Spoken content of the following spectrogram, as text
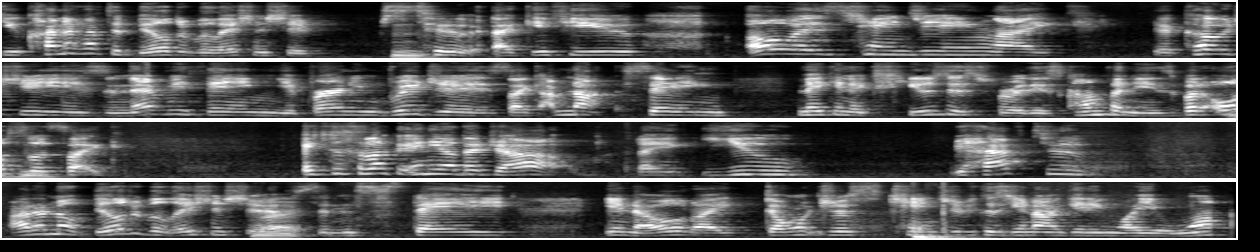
you kind of have to build a relationship mm. too. Like if you always changing like your coaches and everything, you're burning bridges. Like I'm not saying making excuses for these companies, but also mm-hmm. it's like it's just like any other job. Like you you have to I don't know, build relationships right. and stay, you know, like don't just change it because you're not getting what you want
